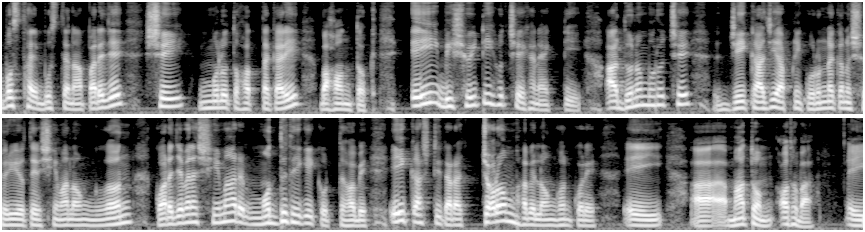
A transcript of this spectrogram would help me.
অবস্থায় বুঝতে না পারে যে সেই মূলত হত্যাকারী বা হন্তক। এই বিষয়টি হচ্ছে এখানে একটি। আর দু নম্বর হচ্ছে, যে কাজই আপনি করুন না কেন শরীয়তের সীমা লঙ্ঘন করা যাবে না, সীমার মধ্যে থেকেই করতে হবে। এই কাজটি তারা চরমভাবে লঙ্ঘন করে এই মাতম অথবা এই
